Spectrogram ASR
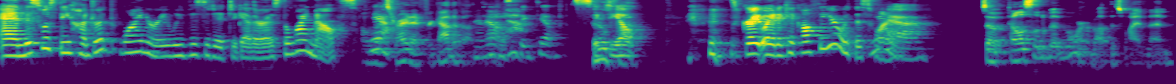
And this was the 100th winery we visited together as the Wine Mouths. Oh, that's right. I forgot about that. I that. know, it's Yeah. big deal. So Big deal. It's a great way to kick off the year with this wine. Yeah. So tell us a little bit more about this wine then.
